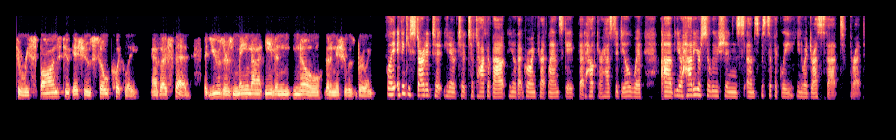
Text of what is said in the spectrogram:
to respond to issues so quickly, as I said, that users may not even know that an issue is brewing. Well, I think you started to, you know, to, to talk about, you know, that growing threat landscape that healthcare has to deal with. Uh, you know, how do your solutions um, specifically, you know, address that threat?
